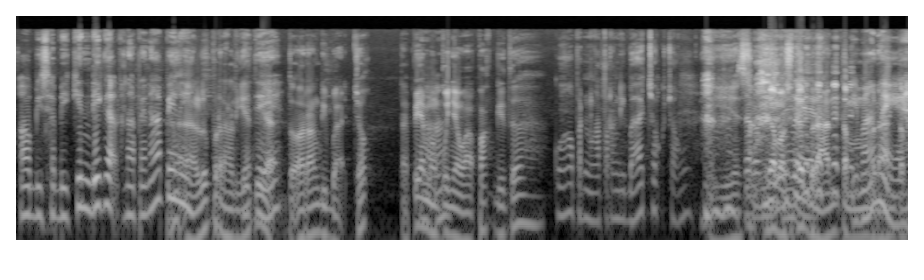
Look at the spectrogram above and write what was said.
Oh bisa bikin dia nggak kenapa-napa nih. Nah, lu pernah lihat Gitu nggak ya? tuh orang dibacok tapi emang punya wapak gitu? Gue gak pernah ngeliat orang dibacok, cong. iya, sih. nggak maksudnya berantem, Gimana ya? berantem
